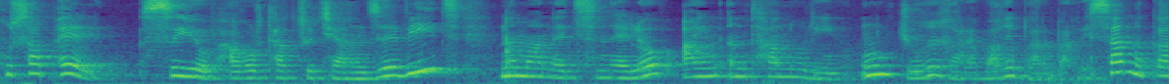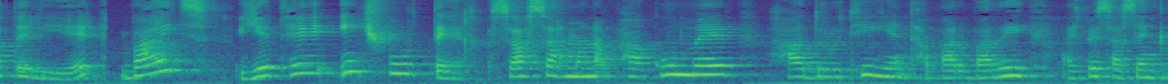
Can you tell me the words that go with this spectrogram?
խուսափել սիով հաղորդակցության ձևից նմանեցնելով այն ընդհանուրին ում ճյուղի Ղարաբաղի բարբարի սա նկատելի էր բայց եթե ինչ որտեղ սա սահմանափակում էր հադրութի ենթաբարբարի այսպես ասենք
